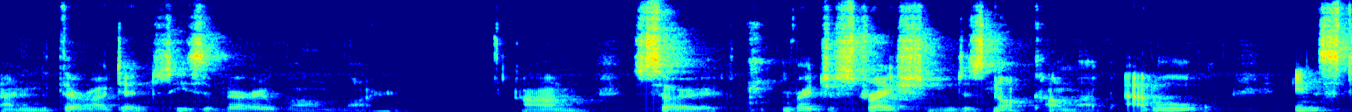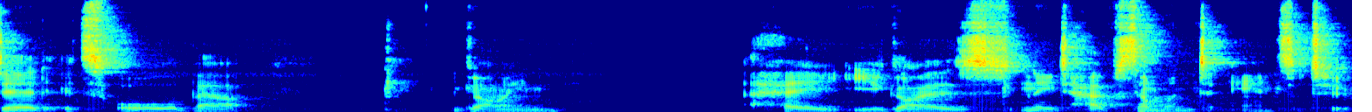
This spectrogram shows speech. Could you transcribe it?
and their identities are very well known. Um, so registration does not come up at all. Instead it's all about going hey you guys need to have someone to answer to.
